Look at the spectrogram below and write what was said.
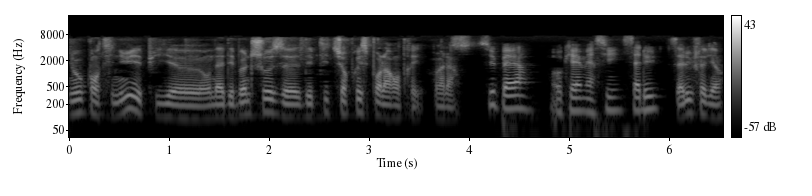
nous on continue et puis euh, on a des bonnes choses, des petites surprises pour la rentrée. Voilà. Super. Ok, merci. Salut. Salut Flavien.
